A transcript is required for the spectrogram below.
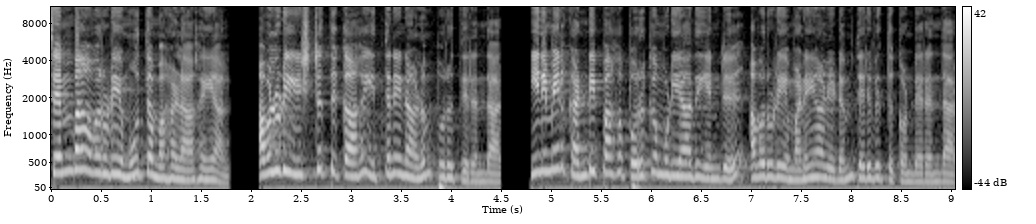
செம்பா அவருடைய மூத்த மகளாகையால் அவளுடைய இஷ்டத்துக்காக இத்தனை நாளும் பொறுத்திருந்தார். இனிமேல் கண்டிப்பாக பொறுக்க முடியாது என்று அவருடைய மனையாளிடம் தெரிவித்துக் கொண்டிருந்தார்.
